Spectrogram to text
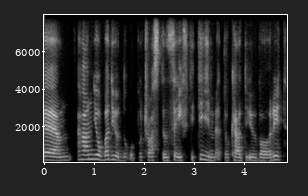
Eh, han jobbade ju då på Trust and Safety-teamet och hade ju varit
